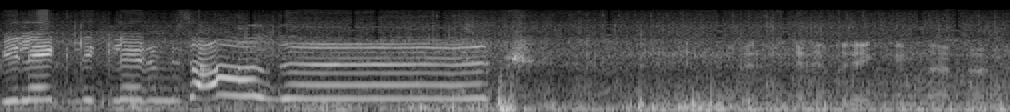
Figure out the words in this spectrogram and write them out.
Bilekliklerimizi aldık. Benim bilekliğim nerede?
